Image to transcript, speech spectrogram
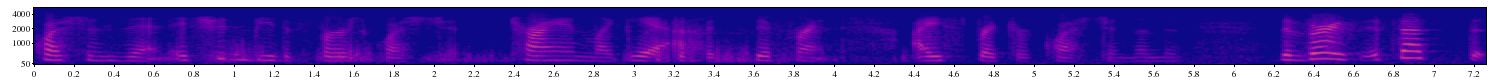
questions in. It shouldn't be the first question. Try and like yeah. think of a different icebreaker question than the the very if that's the,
